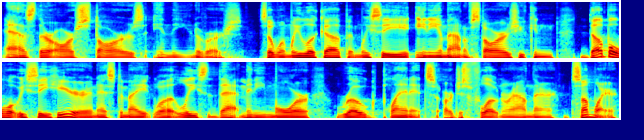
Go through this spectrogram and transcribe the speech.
as there are stars in the universe. So when we look up and we see any amount of stars, you can double what we see here and estimate, well, at least that many more rogue planets are just floating around there somewhere.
